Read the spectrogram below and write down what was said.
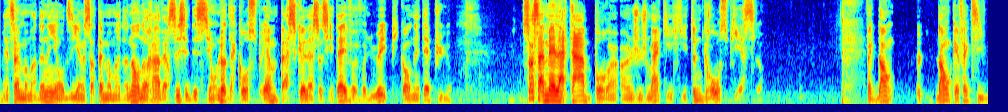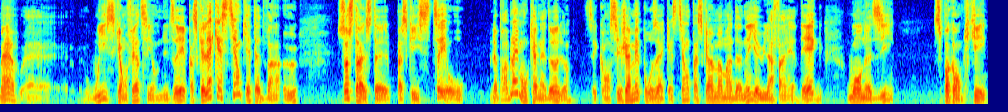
Mais tu sais, à un moment donné, on dit, à un certain moment donné, on a renversé ces décisions-là de la Cour suprême parce que la société va évoluer puis qu'on n'était plus là. Ça, ça met la table pour un, jugement qui, est une grosse pièce. Là. Fait que donc, donc effectivement, euh, oui, ce qu'ils ont fait, c'est qu'ils ont venu dire, parce que la question qui était devant eux, ça, c'était parce que, tu sais, le problème au Canada, là, c'est qu'on s'est jamais posé la question parce qu'à un moment donné, il y a eu l'affaire d'Egg où on a dit, c'est pas compliqué.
